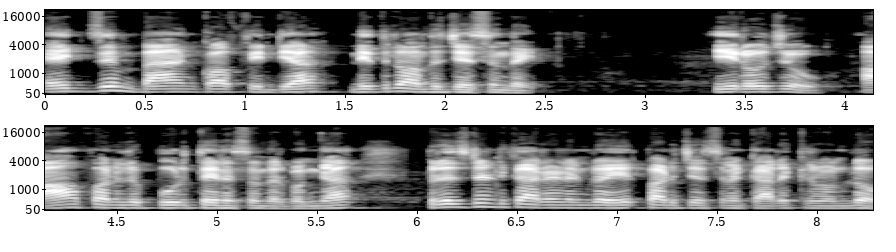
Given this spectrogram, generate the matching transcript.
ఎగ్జిమ్ బ్యాంక్ ఆఫ్ ఇండియా నిధులు అందజేసింది. ఈరోజు ఆ పనులు పూర్తయిన సందర్భంగా ప్రెసిడెంట్ కార్యాలయంలో ఏర్పాటు చేసిన కార్యక్రమంలో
